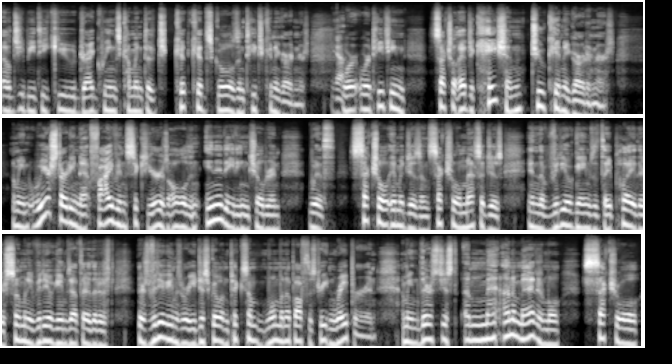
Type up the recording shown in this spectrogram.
lgbtq drag queens come into kid, kid schools and teach kindergarteners Yeah. we're, we're teaching sexual education to kindergarteners i mean we're starting at five and six years old and inundating children with sexual images and sexual messages in the video games that they play. There's so many video games out there that are there's video games where you just go and pick some woman up off the street and rape her. And i mean there's just ima- unimaginable sexual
